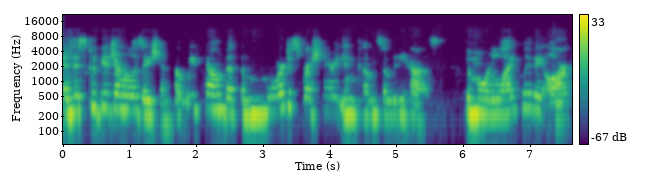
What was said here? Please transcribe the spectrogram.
and this could be a generalization, but we found that the more discretionary income somebody has, the more likely they are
